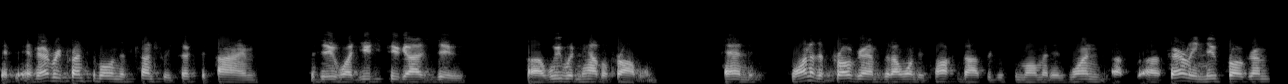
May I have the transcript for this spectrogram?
If, if every principal in this country took the time to do what you two guys do, uh, we wouldn't have a problem. And one of the programs that I wanted to talk about for just a moment is one a, a fairly new program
